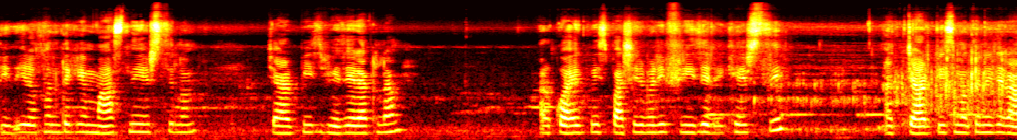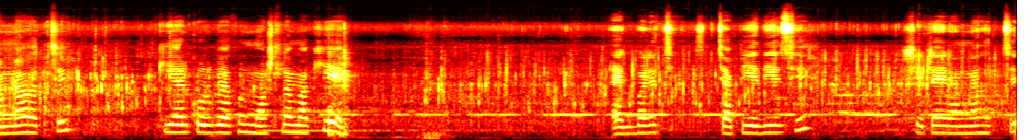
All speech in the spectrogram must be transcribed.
দিদির ওখান থেকে মাছ নিয়ে এসেছিলাম। চার পিস ভেজে রাখলাম। আর কয়েক পিস পাশের বাড়ি ফ্রিজে রেখে এসেছি। আর চার পিস মতন যে রান্না হচ্ছে। কী আর করব এখন, মশলা মাখিয়ে? একবারে চাপিয়ে দিয়েছি। সেটাই রান্না হচ্ছে।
